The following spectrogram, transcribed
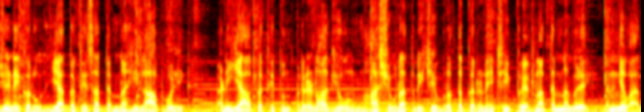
जेणेकरून या कथेचा त्यांनाही लाभ होईल आणि या कथेतून प्रेरणा घेऊन महाशिवरात्रीचे व्रत करण्याची प्रेरणा त्यांना मिळेल. धन्यवाद.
